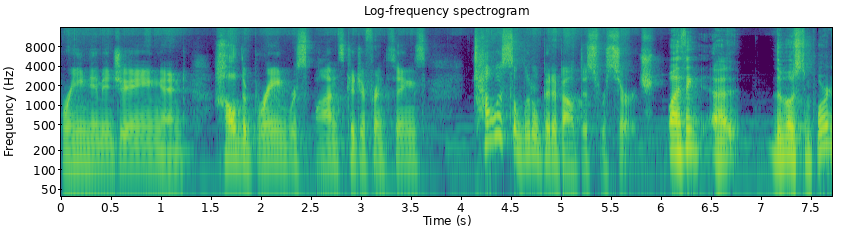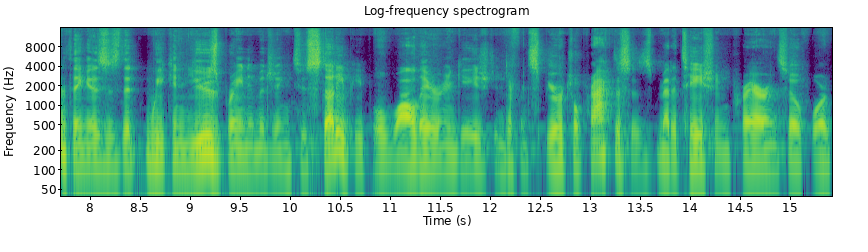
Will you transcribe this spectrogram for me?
brain imaging and how the brain responds to different things, tell us a little bit about this research. Well, I think uh, the most important thing is, is that we can use brain imaging to study people while they are engaged in different spiritual practices, meditation, prayer, and so forth.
